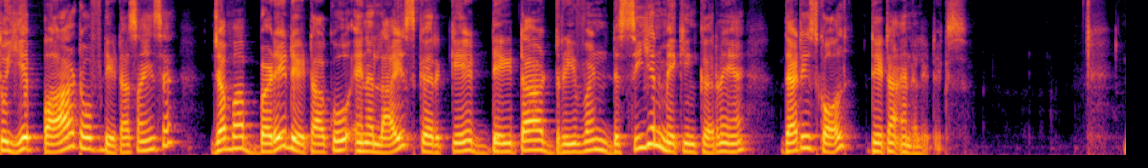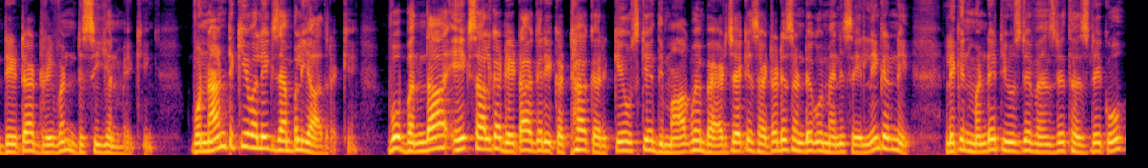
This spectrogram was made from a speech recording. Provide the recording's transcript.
तो ये पार्ट ऑफ़ डेटा साइंस है। जब आप बड़े डेटा को एनालाइज करके डेटा ड्रिवन डिसीज़न मेकिंग कर रहे हैं that is called data analytics data driven decision making वो नान टिकी वाली एग्ज़ाम्पल याद रखें। वो बंदा एक साल का डेटा अगर इकट्ठा करके उसके दिमाग में बैठ जाए कि सैटरडे संडे को मैंने सेल नहीं करनी, लेकिन मंडे ट्यूसडे वेंसडे थर्सडे को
